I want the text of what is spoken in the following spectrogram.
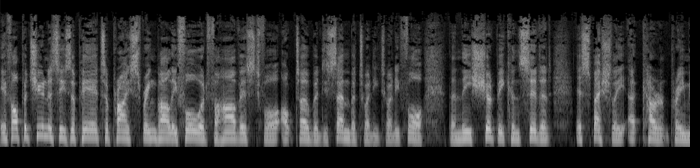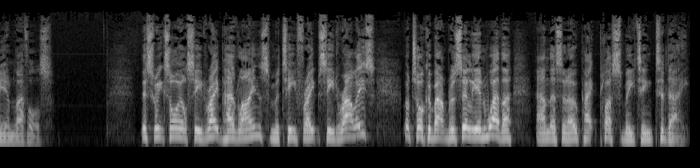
If opportunities appear to price spring barley forward for harvest for October December 2024, then these should be considered, especially at current premium levels. This week's oilseed rape headlines Matif rapeseed rallies. We'll talk about Brazilian weather, and there's an OPEC Plus meeting today.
